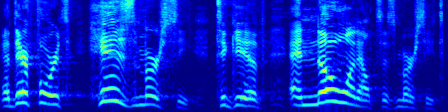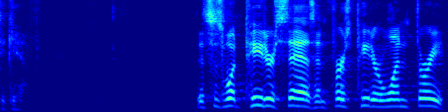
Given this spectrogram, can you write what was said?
And therefore, it's His mercy to give and no one else's mercy to give. This is what Peter says in 1 Peter 1 3.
